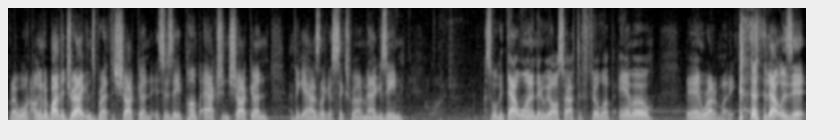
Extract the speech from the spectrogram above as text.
but I won't. I'm going to buy the Dragon's Breath, the shotgun. It says a pump action shotgun. I think it has like a six round magazine. So we'll get that one, and then we also have to fill up ammo, and we're out of money. that was it.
